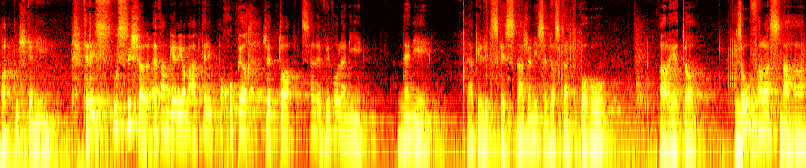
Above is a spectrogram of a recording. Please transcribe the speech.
odpuštění, který uslyšel evangelium a který pochopil, že to celé vyvolení není nějaké lidské snažení se dostat k Bohu, ale je to zoufalá snaha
